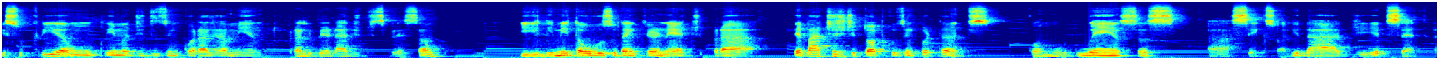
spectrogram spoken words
isso cria um clima de desencorajamento para a liberdade de expressão e limita o uso da internet para debates de tópicos importantes, como doenças, a sexualidade, etc.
